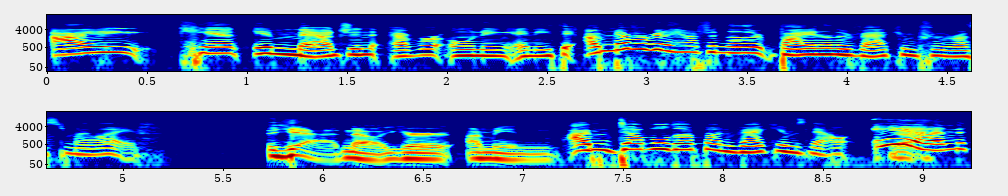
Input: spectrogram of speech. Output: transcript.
I can't imagine ever owning anything. I'm never going to have to another buy another vacuum for the rest of my life. Yeah, no, you're I mean, I'm doubled up on vacuums now. Yeah. And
